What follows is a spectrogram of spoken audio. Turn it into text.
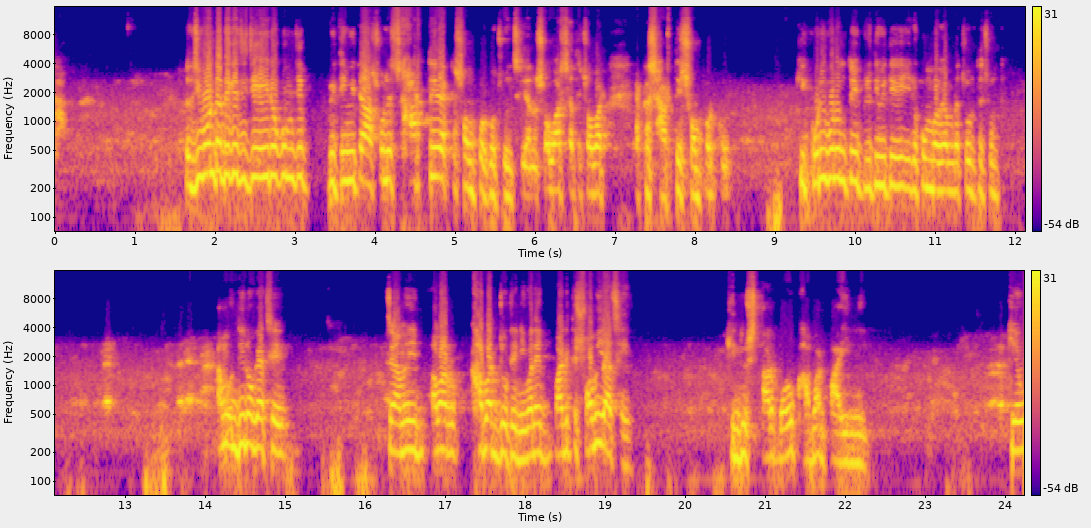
না তো জীবনটা দেখেছি যে এইরকম যে পৃথিবীতে আসলে স্বার্থের একটা সম্পর্ক চলছে যেন, সবার সাথে সবার একটা স্বার্থের সম্পর্ক। কি করি বলুন তো এই পৃথিবীতে এরকম ভাবে আমরা চলতে চলতে? এমন দিনও গেছে যে আমি আমার খাবার জোটেনি মানে বাড়িতে সবই আছে, কিন্তু তারপরও খাবার পাইনি। কেউ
